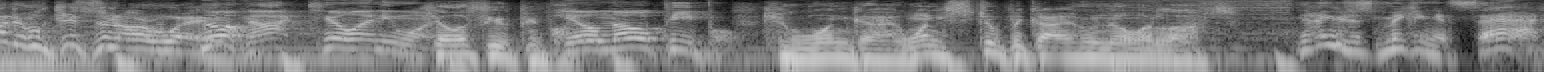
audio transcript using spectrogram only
Anyone who gets in our way. No, not kill anyone. Kill a few people. Kill no people. Kill one guy, one stupid guy who no one loves. Now you're just making it sad.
